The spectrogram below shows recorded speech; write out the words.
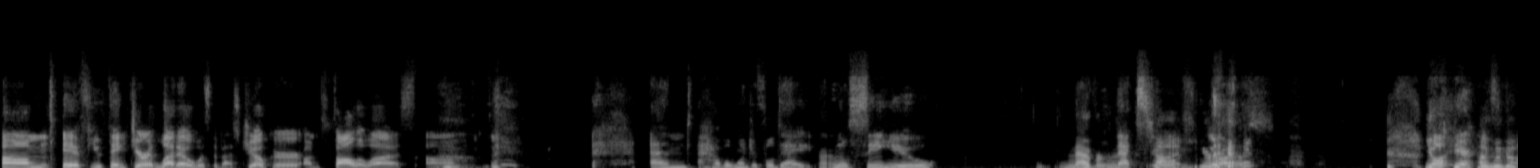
Um, if you think Jared Leto was the best Joker, unfollow us. Um, and have a wonderful day. Um, we'll see you. Never. Next time. You'll hear us. You'll hear us.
